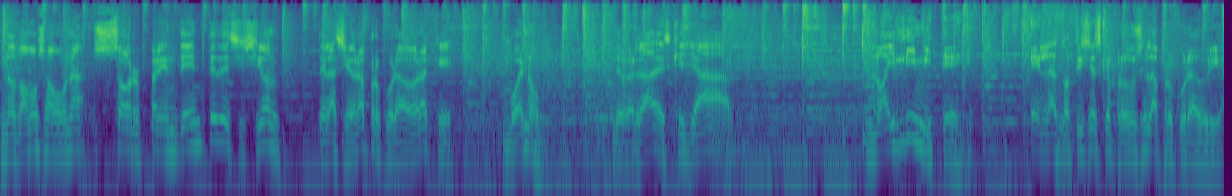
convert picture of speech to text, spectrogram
nos vamos a una sorprendente decisión de la señora procuradora que, bueno, de verdad es que ya no hay límite en las noticias que produce la Procuraduría.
